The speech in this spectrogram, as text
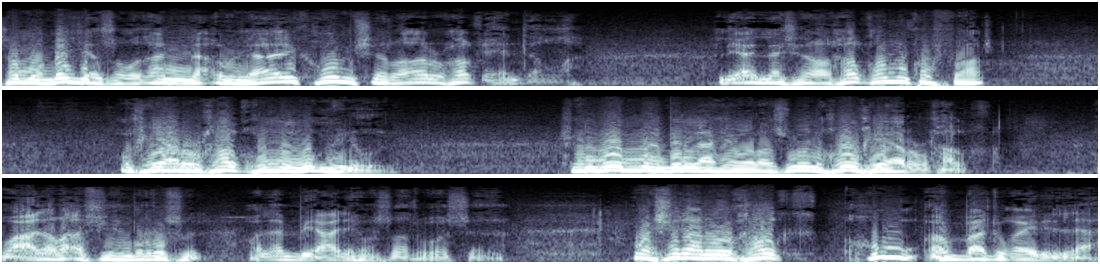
ثم بين صلى أن أولئك هم شرار الخلق عند الله. لأن شرار الخلق هم الكفار وخيار الخلق هم المؤمنون. فالمؤمن بالله ورسوله هم خيار الخلق وعلى رأسهم الرسل والأنبياء عليهم الصلاة والسلام. وشرار الخلق هم عباد غير الله.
